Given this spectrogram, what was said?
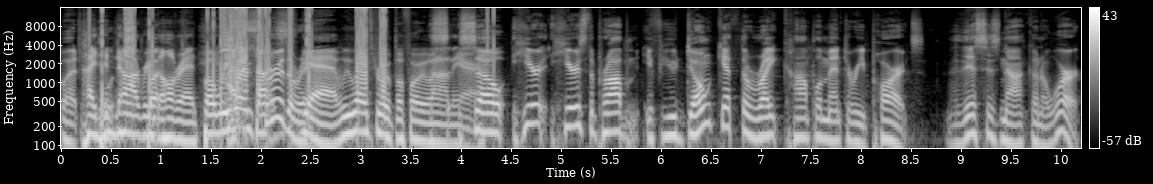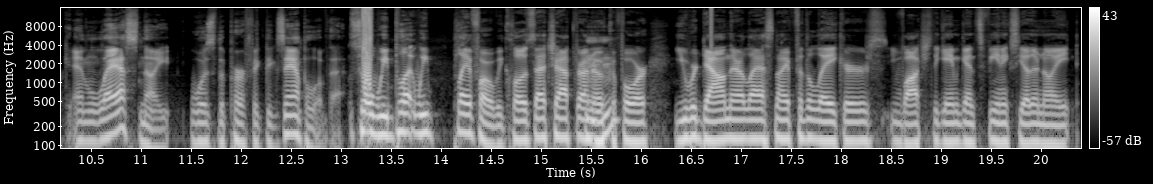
But I did not read but- the whole rant. But we I went saw- through the rant. Yeah, we went through it before we went on the air. So here here's the problem. If you don't get the right complementary parts, this is not going to work. And last night was the perfect example of that. So we play we play it forward. We closed that chapter on Mm-hmm. Okafor. You were down there last night for the Lakers. You watched the game against Phoenix the other night.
